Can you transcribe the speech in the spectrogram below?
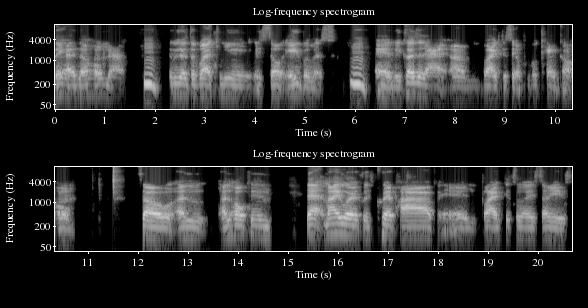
they have no home now mm. because the black community is so ableist, mm. and because of that, um, black disabled people can't go home. So I'm I'm hoping that my work with hip hop and black disability studies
